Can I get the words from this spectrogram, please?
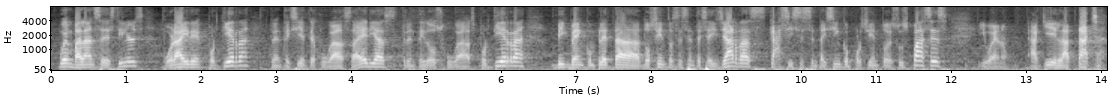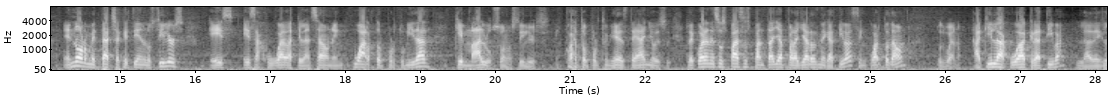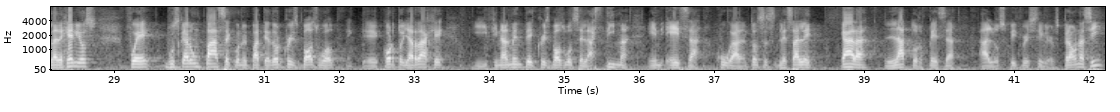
Buen balance de Steelers por aire, por tierra. 37 jugadas aéreas, 32 jugadas por tierra. Big Ben completa 266 yardas, casi 65% de sus pases. Y bueno, aquí la tacha, enorme tacha que tienen los Steelers, es esa jugada que lanzaron en cuarta oportunidad. Qué malos son los Steelers cuarta oportunidad este año. ¿Recuerdan esos pases pantalla para yardas negativas en cuarto down? Pues bueno, aquí la jugada creativa, la de, genios, fue buscar un pase con el pateador Chris Boswell, eh, corto yardaje, y finalmente Chris Boswell se lastima en esa jugada. Entonces le sale cara la torpeza a los Pittsburgh Steelers. Pero aún así,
